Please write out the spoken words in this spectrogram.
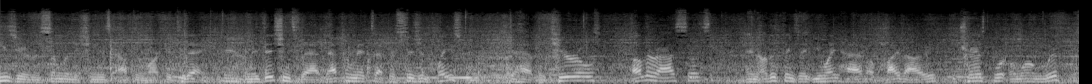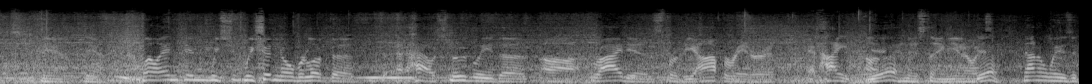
easier than some of the machines out in the market today. Yeah. In addition to that, that permits that precision placement to have materials, other assets, and other things that you might have of high value to transport along with this. Yeah, yeah. Well, and, and we should we shouldn't overlook the how smoothly the uh, ride is for the operator at, at height uh, Yeah. in this thing. You know, it's, Yeah. not only is it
